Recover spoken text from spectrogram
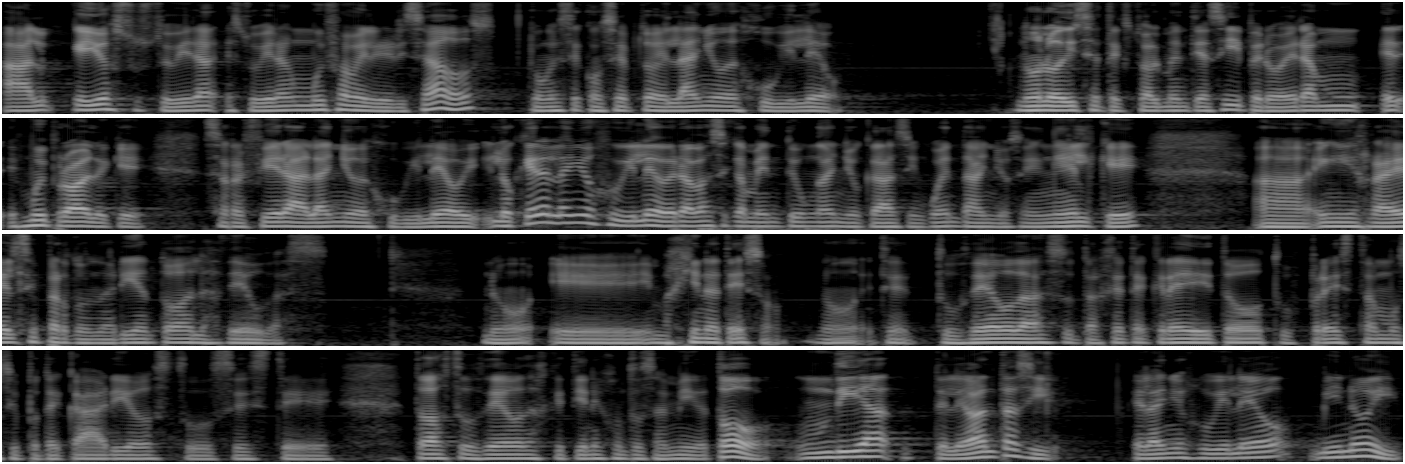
a algo que ellos estuvieran, estuvieran muy familiarizados con este concepto del año de jubileo. No lo dice textualmente así, pero era, es muy probable que se refiera al año de jubileo. Y lo que era el año de jubileo era básicamente un año cada 50 años en el que ah, en Israel se perdonarían todas las deudas. ¿no? Eh, imagínate eso, ¿no? tus deudas, tu tarjeta de crédito, tus préstamos hipotecarios, tus, este, todas tus deudas que tienes con tus amigos, todo. Un día te levantas y el año de jubileo vino y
